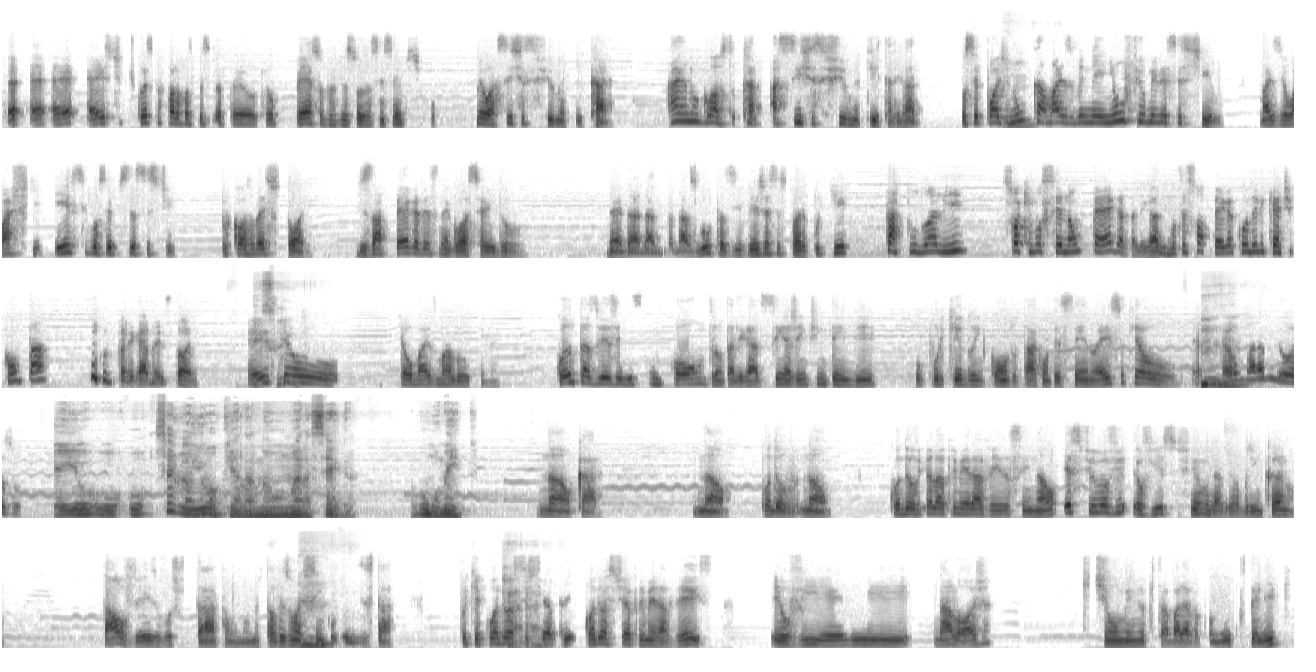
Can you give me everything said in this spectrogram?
é, é, é, é, esse tipo de coisa que eu falo para as pessoas, que eu peço para as pessoas assim sempre, tipo, meu, assiste esse filme aqui, cara. Ah, eu não gosto. Cara, assiste esse filme aqui, tá ligado? Você pode uhum. nunca mais ver nenhum filme desse estilo, mas eu acho que esse você precisa assistir por causa da história. Desapega desse negócio aí do né, da, da, das lutas e veja essa história, porque tá tudo ali, só que você não pega, tá ligado? Você só pega quando ele quer te contar, tá ligado? A história. É isso, isso que é o, que é o mais maluco, né? quantas vezes eles se encontram, tá ligado? Sem a gente entender o porquê do encontro tá acontecendo. É isso que é o, é, uhum. é o maravilhoso. E aí, o, o, o, você ganhou que ela não, não era cega? Em algum momento? Não, cara. Não. Quando eu. Não. Quando eu vi pela primeira vez, assim, não. Esse filme, eu vi, eu vi esse filme, Gabriel, brincando. Talvez, eu vou chutar, tá um número, talvez umas uhum. cinco vezes, tá? Porque quando eu, assisti a, quando eu assisti a primeira vez, eu vi ele na loja, que tinha um menino que trabalhava comigo, Felipe,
